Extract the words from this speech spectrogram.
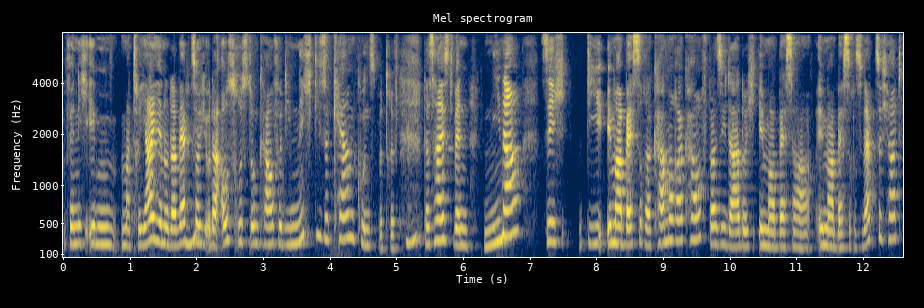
wenn ich eben Materialien oder Werkzeug oder Ausrüstung kaufe, die nicht diese Kernkunst betrifft. Das heißt, wenn Nina sich die immer bessere Kamera kauft, weil sie dadurch immer besser, immer besseres Werkzeug hat,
